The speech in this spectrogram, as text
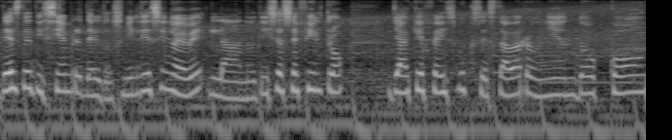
Desde diciembre del 2019 la noticia se filtró ya que Facebook se estaba reuniendo con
